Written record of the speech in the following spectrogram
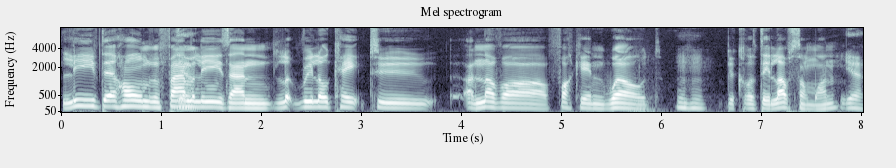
leave their homes and families, and lo- relocate to another fucking world. Mm-hmm. because they love someone, Yeah.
